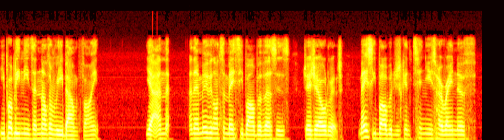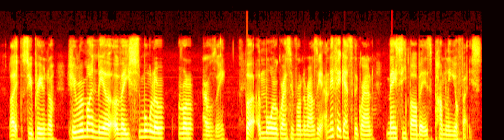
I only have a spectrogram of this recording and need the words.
he probably needs another rebound fight. Yeah, and th- and then moving on to Maycee Barber versus JJ Aldrich. Maycee Barber just continues her reign of like supreme. She reminds me of, a smaller Ronda Rousey, but a more aggressive Ronda Rousey. And if it gets to the ground, Maycee Barber is pummeling your face.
